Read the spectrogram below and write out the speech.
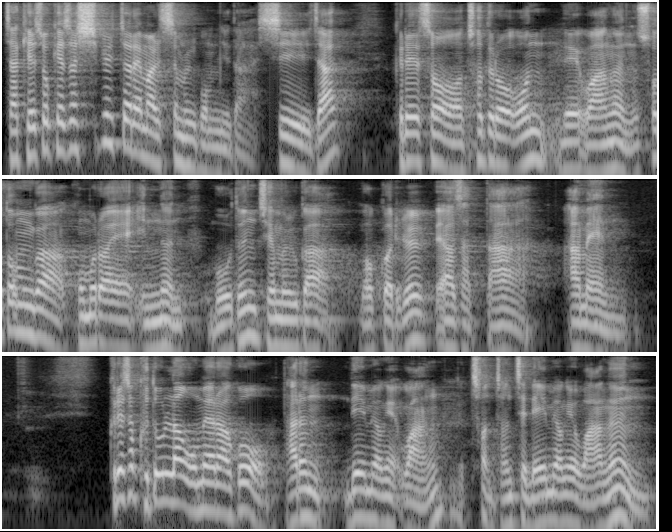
자, 계속해서 11절의 말씀을 봅니다. 시작. 그래서 쳐들어온 내 왕은 소돔과 고모라에 있는 모든 재물과 먹거리를 빼앗았다. 아멘. 그래서 그돌라 오메라고 다른 네 명의 왕, 전체 네 명의 왕은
